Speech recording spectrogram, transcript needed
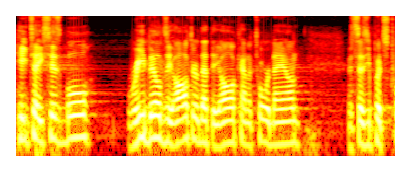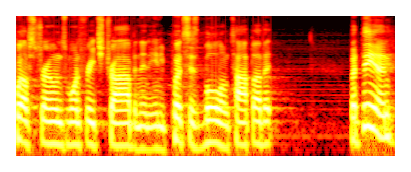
he takes his bull, rebuilds the altar that they all kind of tore down, It says he puts 12 stones, one for each tribe, and then and he puts his bull on top of it. But then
